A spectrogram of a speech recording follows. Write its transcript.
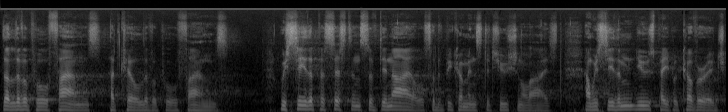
that Liverpool fans had killed Liverpool fans. We see the persistence of denials that have become institutionalized. And we see the newspaper coverage,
